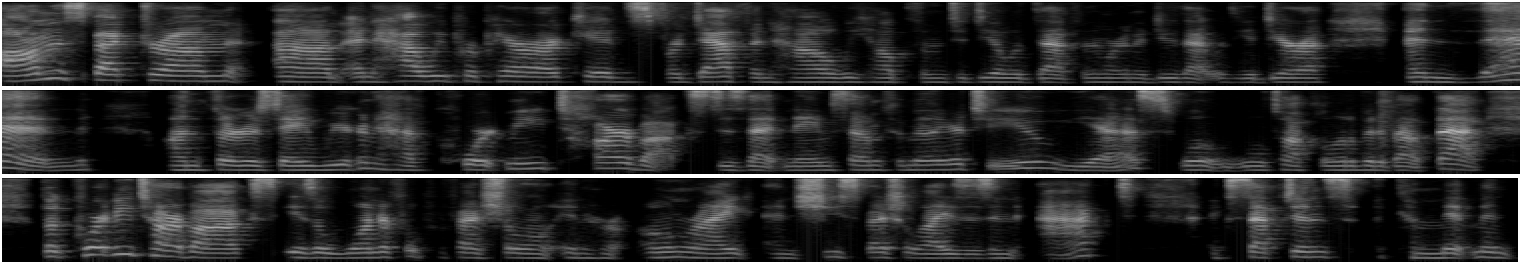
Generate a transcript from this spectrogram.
on the spectrum um, and how we prepare our kids for death and how we help them to deal with death. And we're going to do that with Yadira. And then on Thursday, we're going to have Courtney Tarbox. Does that name sound familiar to you? Yes, we'll, we'll talk a little bit about that. But Courtney Tarbox is a wonderful professional in her own right, and she specializes in ACT, acceptance commitment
